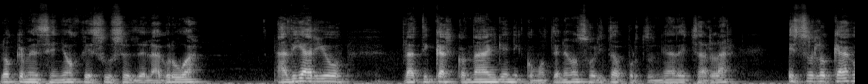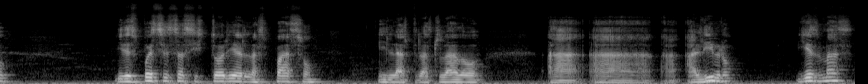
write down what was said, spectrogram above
lo que me enseñó Jesús, el de la grúa. A diario platicas con alguien y como tenemos ahorita oportunidad de charlar, eso es lo que hago. Y después esas historias las paso y las traslado al libro. Y es más,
